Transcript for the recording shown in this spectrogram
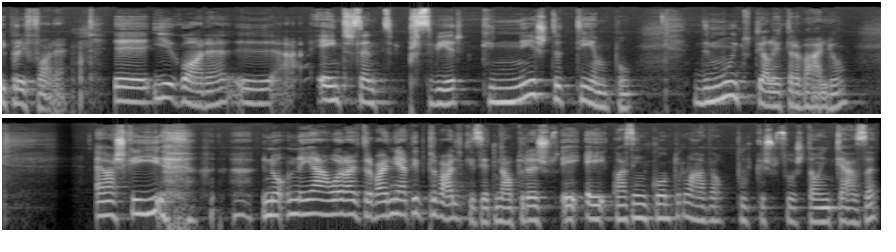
e por aí fora. Eh, e agora eh, é interessante perceber que neste tempo de muito teletrabalho, eu acho que aí não, nem há horário de trabalho, nem há tempo de trabalho. Quer dizer, na altura é, é quase incontrolável, porque as pessoas estão em casa.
